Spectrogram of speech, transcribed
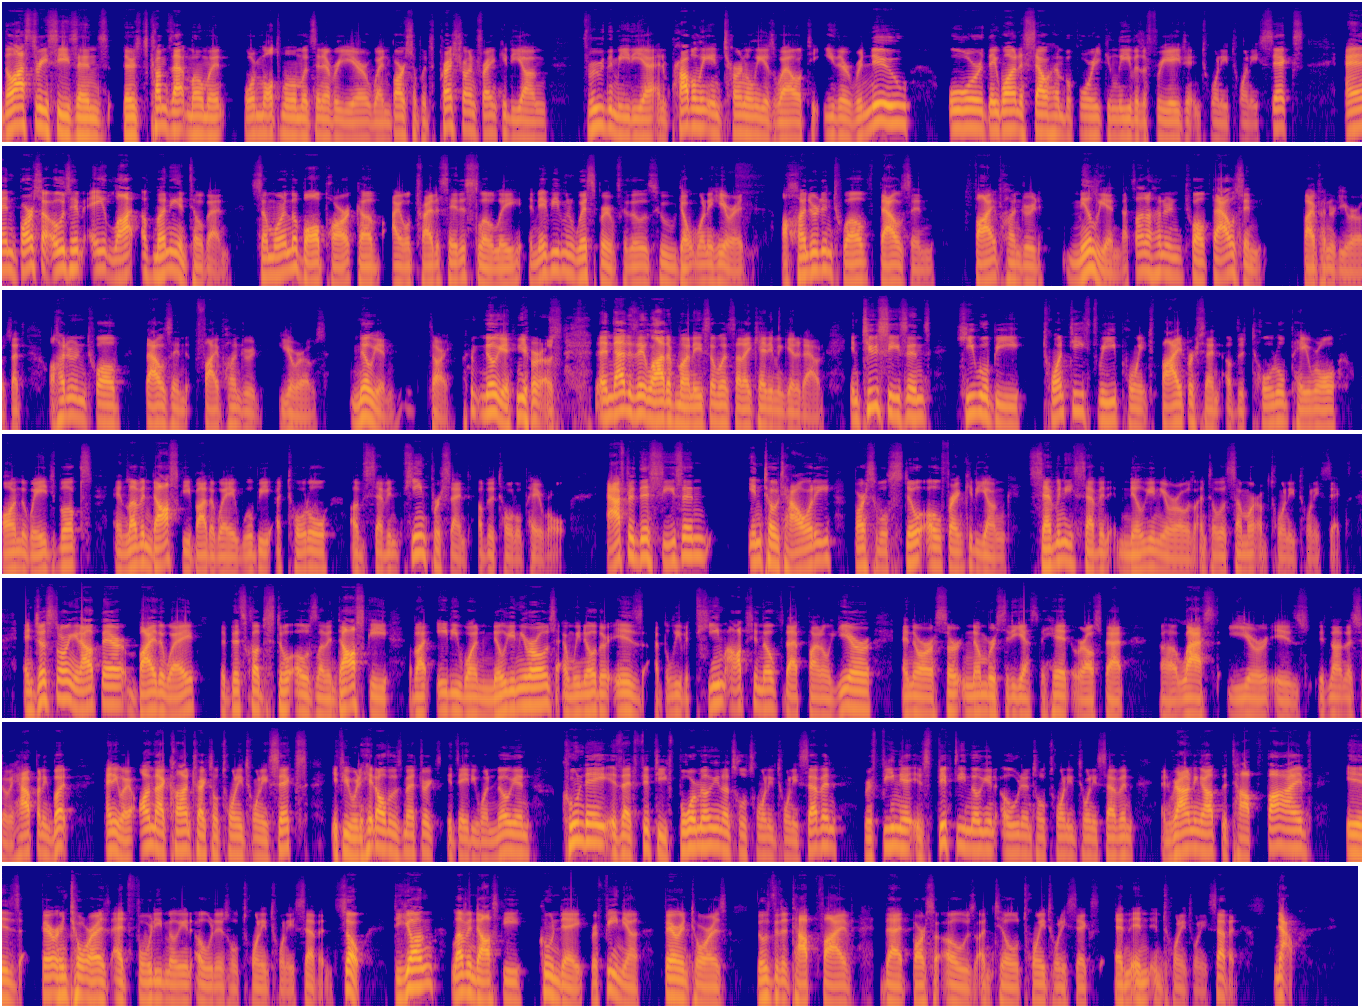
The last three seasons, there's comes that moment or multiple moments in every year when Barca puts pressure on Frenkie de Jong through the media and probably internally as well to either renew or they want to sell him before he can leave as a free agent in 2026. And Barca owes him a lot of money until then, somewhere in the ballpark of, I will try to say this slowly and maybe even whisper for those who don't want to hear it, 112,500 million. That's not 112,500 euros. That's 112,500 euros. Million, sorry, million euros. And that is a lot of money. Someone said I can't even get it out. In two seasons, he will be 23.5% of the total payroll on the wage books. And Lewandowski, by the way, will be a total of 17% of the total payroll. After this season, in totality, Barca will still owe Frenkie de Jong 77 million euros until the summer of 2026. And just throwing it out there, by the way, that this club still owes Lewandowski about 81 million euros. And we know there is, I believe, a team option, though, for that final year. And there are certain numbers that he has to hit, or else that uh, last year is is not necessarily happening. But anyway, on that contract till 2026, if you would hit all those metrics, it's 81 million. Koundé is at 54 million until 2027. Raphinha is 50 million owed until 2027, and rounding out the top five is Ferran Torres at 40 million owed until 2027. So De Jong, Lewandowski, Koundé, Raphinha, Ferran Torres, those are the top five that Barca owes until 2026 and in, in 2027. Now,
